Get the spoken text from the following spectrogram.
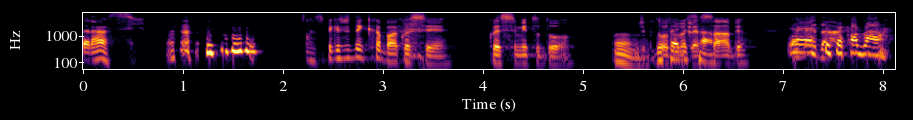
Será assim? Se bem que a gente tem que acabar com esse, com esse mito do, Ah, de que do todo velho velho é sábio. sábio. É, tem que acabar.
